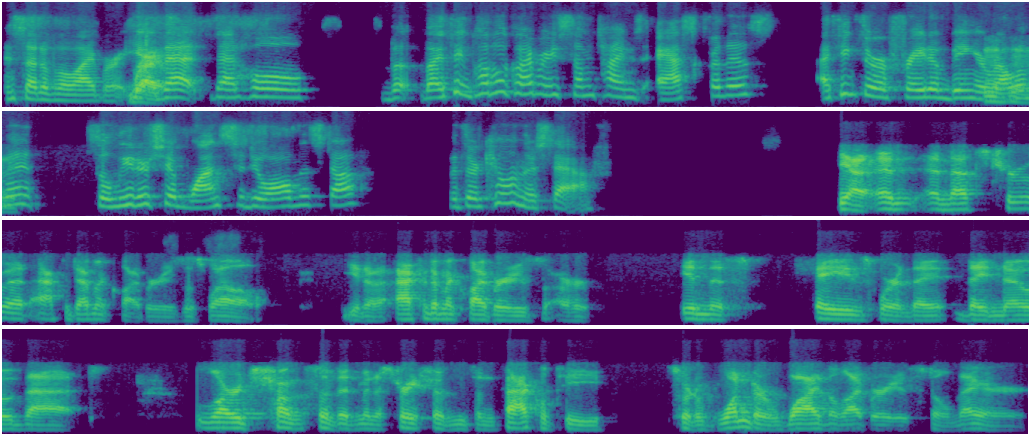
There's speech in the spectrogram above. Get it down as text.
instead of the library. Right. Yeah, that that whole. But, but I think public libraries sometimes ask for this. I think they're afraid of being mm-hmm. irrelevant. Mm-hmm. So leadership wants to do all this stuff, but they're killing their staff. Yeah, and and that's true at academic libraries as well. You know, academic libraries are in this phase where they they know that large chunks of administrations and faculty sort of wonder why the library is still there.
